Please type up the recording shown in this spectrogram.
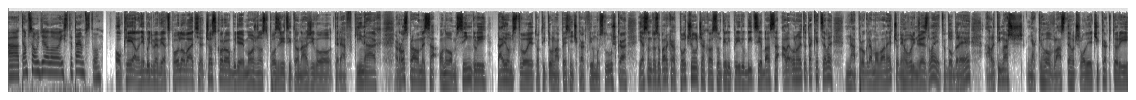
A tam sa udialo isté tajomstvo. OK, ale nebudeme viac spojlovať. Čo skoro bude možnosť pozrieť si to naživo, teda v kinách. Rozprávame sa o novom singli. Tajomstvo je to titulná pesnička k filmu Slúžka. Ja som to zo párkrát počul, čakal som, kedy prídu bicie basa, ale ono je to také celé naprogramované, čo nehovorím, že je zlé, je to dobré, ale ty máš nejakého vlastného človečika, ktorý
